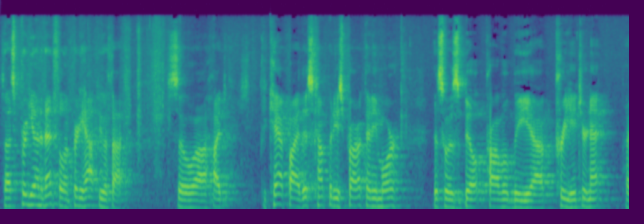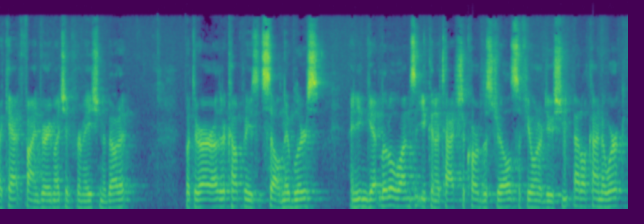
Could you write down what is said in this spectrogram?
So that's pretty uneventful. I'm pretty happy with that. So uh, I, you can't buy this company's product anymore. This was built probably uh, pre-internet. I can't find very much information about it. But there are other companies that sell nibblers. And you can get little ones that you can attach to cordless drills if you want to do sheet metal kind of work.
